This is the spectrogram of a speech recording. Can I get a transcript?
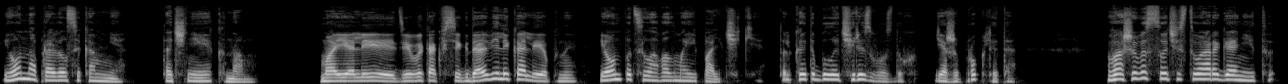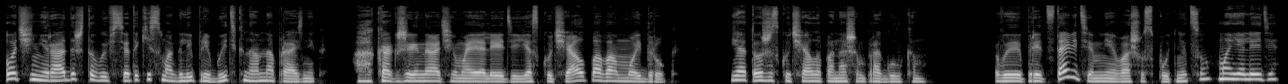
и он направился ко мне, точнее, к нам. «Моя леди, вы, как всегда, великолепны!» И он поцеловал мои пальчики. Только это было через воздух. Я же проклята. «Ваше высочество Арагонит, очень рада, что вы все таки смогли прибыть к нам на праздник». «А как же иначе, моя леди? Я скучал по вам, мой друг». «Я тоже скучала по нашим прогулкам». «Вы представите мне вашу спутницу, моя леди?»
